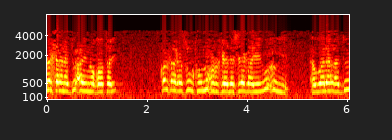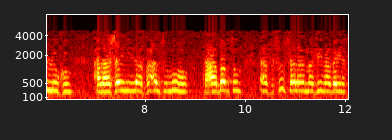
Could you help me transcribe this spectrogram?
markaana ducay noqotay kolkaa rasuulku nuxurkeeda sheegayay wuxuu yihi أولا أدلكم على شيء إذا فعلتموه تعاببتم أفشوا السلام فيما بينكم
